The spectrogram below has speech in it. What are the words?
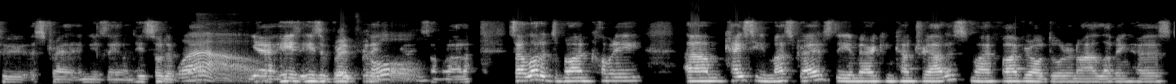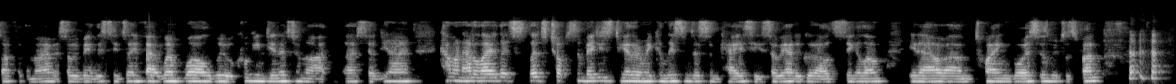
to Australia and New Zealand. He's sort of uh, wow. yeah, he's, he's a very brilliant songwriter. So a lot of divine comedy. Um, Kacey Musgraves, the American country artist, my five-year-old daughter and I are loving her stuff at the moment. So we've been listening to. In fact, when, while we were cooking dinner tonight, I said, you know, come on Adelaide, let's let's chop some veggies together and we can listen to some Kacey. So we had a good old sing-along in our um, twang voices, which was fun.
